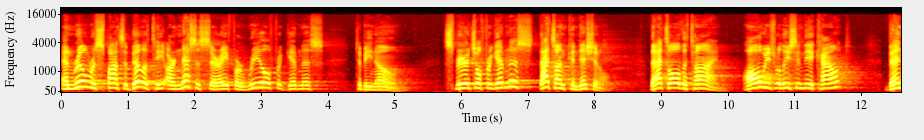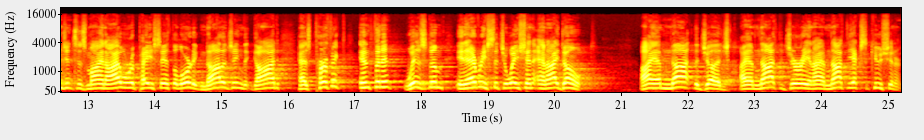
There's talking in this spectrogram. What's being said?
and real responsibility are necessary for real forgiveness to be known. Spiritual forgiveness, that's unconditional. That's all the time. Always releasing the account. Vengeance is mine, I will repay, saith the Lord, acknowledging that God has perfect, infinite wisdom in every situation, and I don't. I am not the judge, I am not the jury, and I am not the executioner.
